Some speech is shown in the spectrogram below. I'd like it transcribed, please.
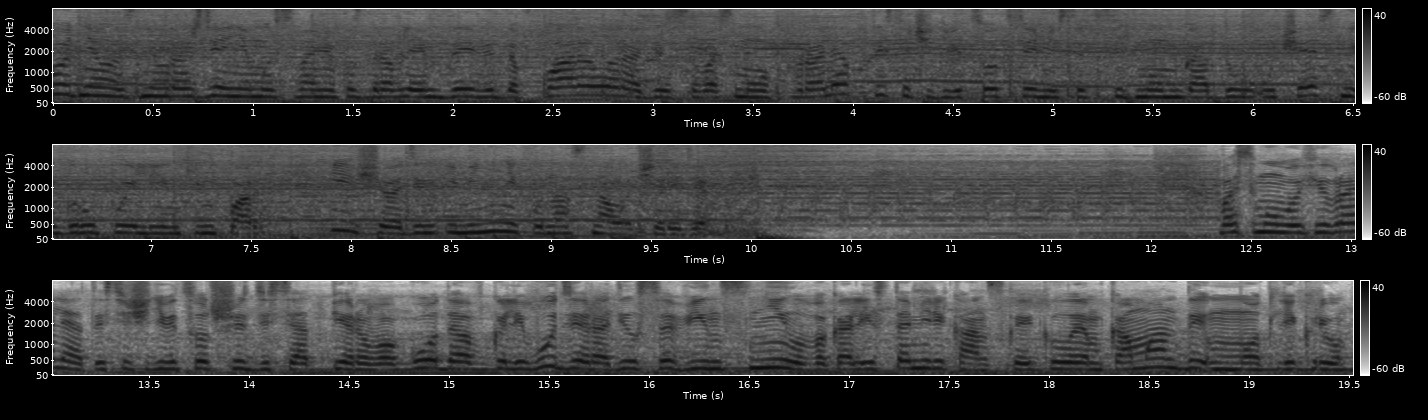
сегодня с днем рождения мы с вами поздравляем Дэвида Фаррелла, родился 8 февраля в 1977 году, участник группы Linkin Park. И еще один именинник у нас на очереди. 8 февраля 1961 года в Голливуде родился Винс Нил, вокалист американской глэм-команды Мотли Крю.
